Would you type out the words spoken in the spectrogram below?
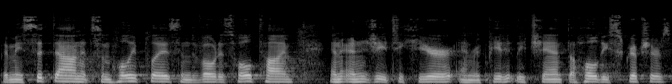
but may sit down at some holy place and devote his whole time and energy to hear and repeatedly chant the holy scriptures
